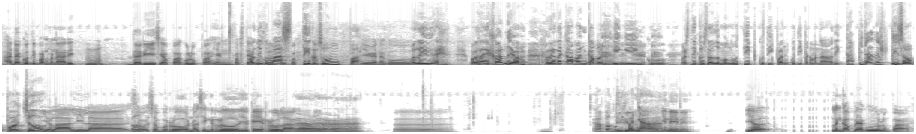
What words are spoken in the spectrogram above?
ada kutipan menarik Hmm? Dari siapa aku lupa yang pasti Kan aku lupa. mesti loh, sumpah. Ya kan aku Mulai eh, mulai kan ya, mulai rekaman kapan wingiku. Mesti aku selalu mengutip kutipan-kutipan menarik tapi gak ngerti sopo, Cok. ya lali lah. Oh. So, sapa ro ono sing ero ya kayak ero lah. Ah, ngono. ah, ah, ah. Eh, Apa kutipannya? Gini gini. Ya lengkapnya aku lupa.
